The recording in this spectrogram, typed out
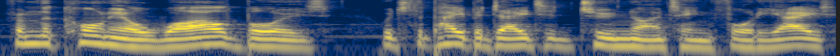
from the Cornel Wilde Boys, which the paper dated to 1948.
